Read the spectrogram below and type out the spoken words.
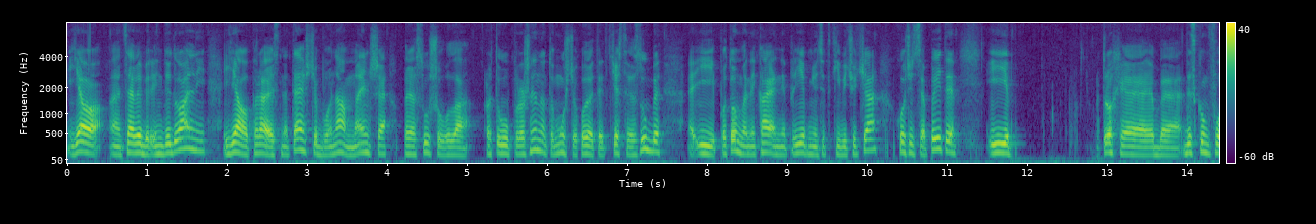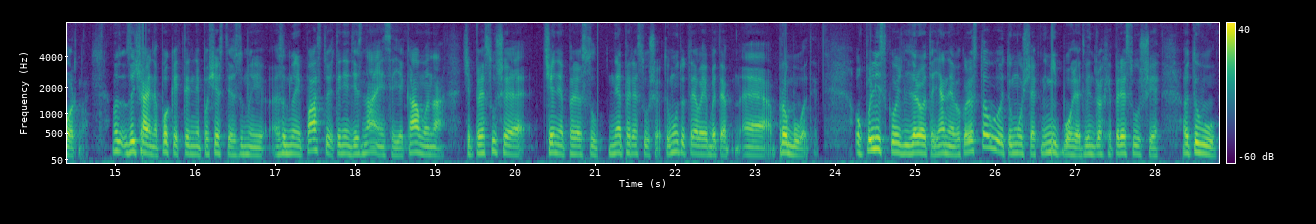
Я, е, Це вибір індивідуальний, я опираюсь на те, щоб вона менше пересушувала ротову порожнину, тому що коли ти чистиш зуби, е, і потім виникає неприємні такі відчуття, хочеться пити. і трохи дискомфортно. Ну, Звичайно, поки ти не почистиш зубною зубною пастою, ти не дізнаєшся, яка вона, чи пересушує, чи не пересу, не пересушує. Тому тут треба якби, е, пробувати. Ополіскувач для рота я не використовую, тому що, як на мій погляд, він трохи пересушує ротову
